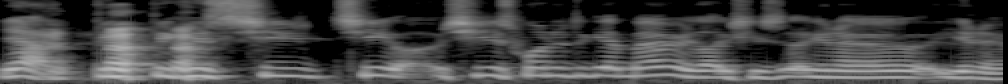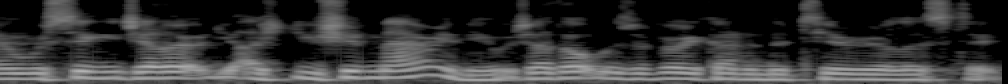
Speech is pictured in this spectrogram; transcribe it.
Yeah, be- because she she she just wanted to get married. Like she's you know you know we're seeing each other. You should marry me, which I thought was a very kind of materialistic,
